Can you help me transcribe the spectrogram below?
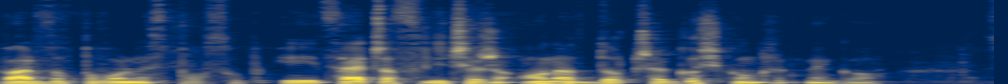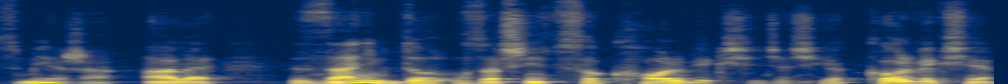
bardzo w powolny sposób i cały czas liczę, że ona do czegoś konkretnego zmierza, ale zanim do, zacznie cokolwiek się dziać, jakkolwiek się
